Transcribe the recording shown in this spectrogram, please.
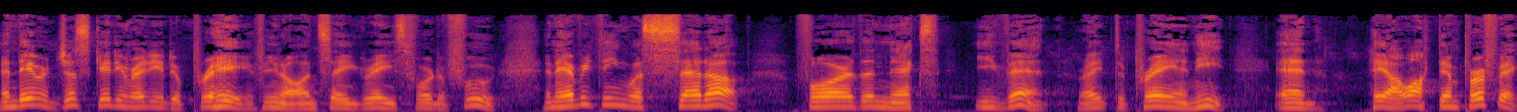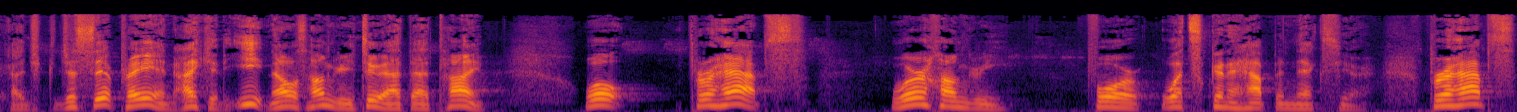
and they were just getting ready to pray, you know, and say grace for the food. And everything was set up for the next event, right? To pray and eat. And hey, I walked in perfect. I just sit, pray, and I could eat. And I was hungry too at that time. Well, perhaps we're hungry for what's going to happen next year. Perhaps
